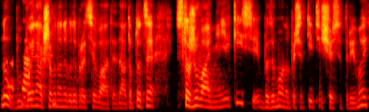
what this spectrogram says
ну бо інакше воно не буде працювати. Да. Тобто, це стажування якісь, безумовно, початківці щось отримують,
